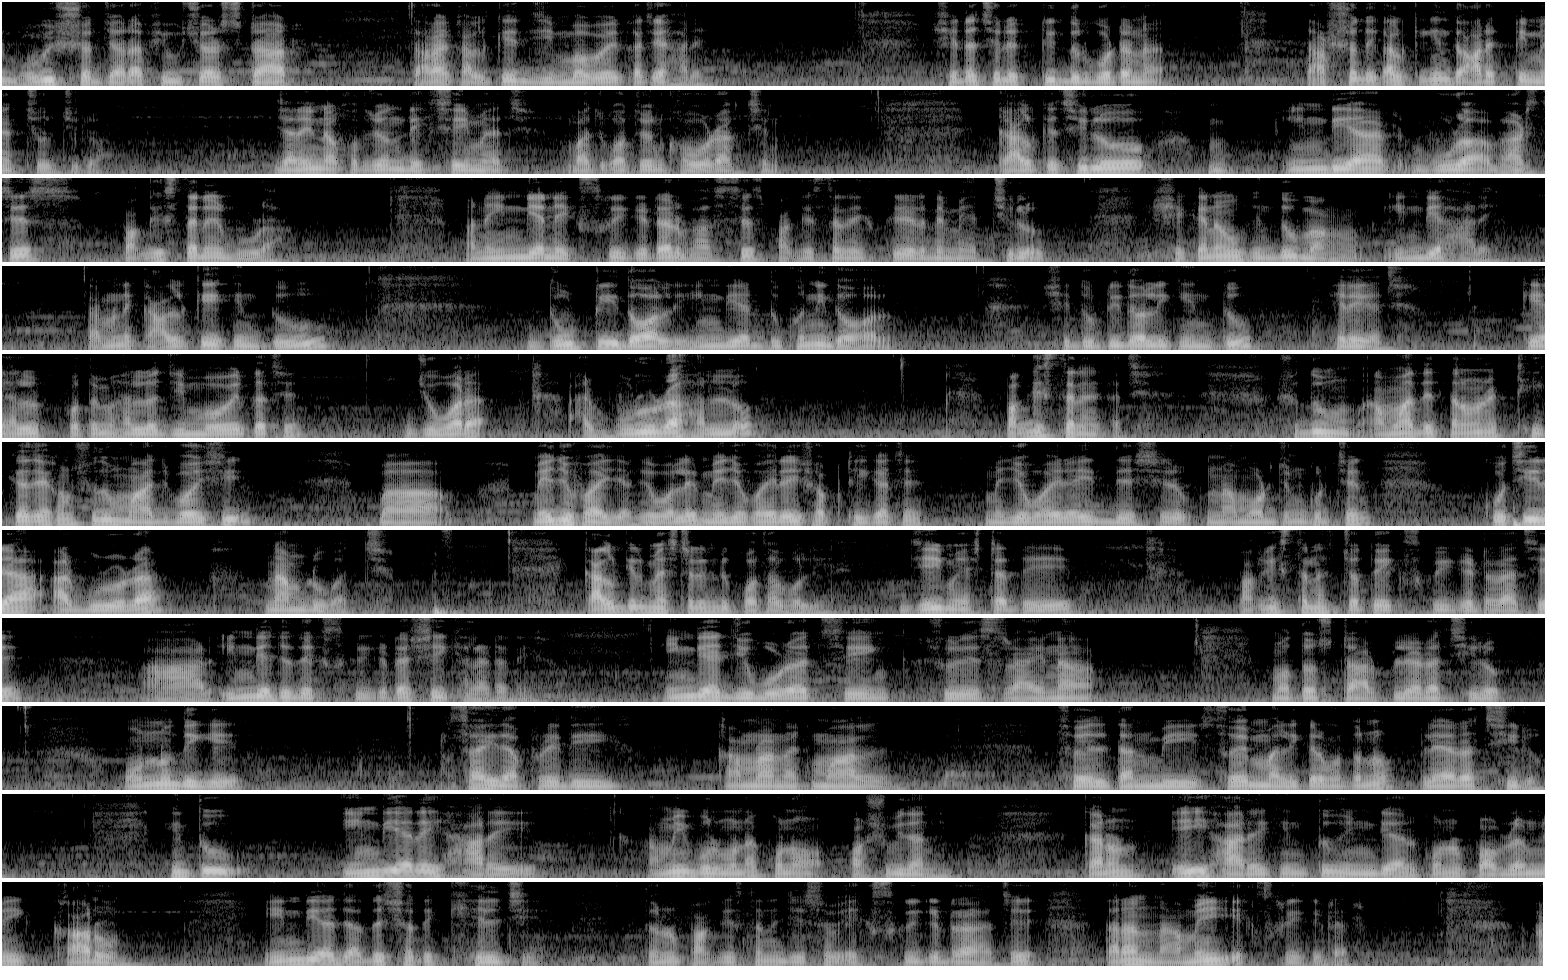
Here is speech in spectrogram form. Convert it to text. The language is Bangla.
ভবিষ্যৎ যারা ফিউচার স্টার তারা কালকে জিম্বাবুয়ের কাছে হারে। সেটা ছিল একটি দুর্ঘটনা। তার সাথে কালকে কিন্তু আরেকটি ম্যাচ চলছিল। জানি না কতজন দেখছে এই ম্যাচ বা কতজন খবর রাখছেন। কালকে ছিল ইন্ডিয়ার বুড়া ভার্সেস পাকিস্তানের বুড়া। মানে Indian ex cricketer versus Pakistan ex ক্রিকেটারদের ম্যাচ ছিল। সেখানেও কিন্তু ইন্ডিয়া হারে। তার মানে কালকে কিন্তু দুটি দল, ইন্ডিয়ার দুখানি দল, সে দুটি দলই কিন্তু হেরে গেছে। কে হারলো? প্রথমে হারলো জিম্বাবুয়ের কাছে যুবারা আর বুড়োরা হারলো পাকিস্তানের কাছে। শুধু আমাদের তার মানে ঠিক আছে এখন শুধু মাঝবয়সী বা মেজো ভাই যাকে বলে, মেজো ভাইরাই সব ঠিক আছে। মেজো ভাইরাই দেশের নাম অর্জন করছেন। কোচিরা আর বুড়োরা নাম ডুবাচ্ছে। কালকের ম্যাচটা একটু কথা বলি। যেই ম্যাচটাতে পাকিস্তানের যত এক্স ক্রিকেটার আছে আর ইন্ডিয়ার যত এক্স ক্রিকেটার সেই খেলাটা নেই ইন্ডিয়ার যুবরাজ সিং, সুরেশ রায়না মতন স্টার প্লেয়াররা ছিল। অন্যদিকে সাহিদ আফ্রিদি, কামরান আকমাল, সোহেল তানবির সোয়েব মালিকের মতনও প্লেয়াররা ছিল। কিন্তু ইন্ডিয়ার এই হারে আমি বলব না কোনো অসুবিধা নেই। কারণ এই হারে কিন্তু ইন্ডিয়ার কোনো প্রবলেম নেই। কারণ ইন্ডিয়া যাদের সাথে খেলছে, ধরুন পাকিস্তানের যেসব এক্স ক্রিকেটার আছে, তারা নামেই এক্স ক্রিকেটার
